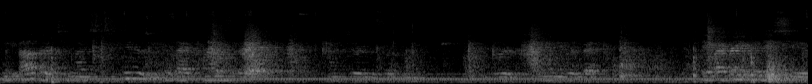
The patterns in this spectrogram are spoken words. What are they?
The other too much too, because I have friends that, I'm sure this with my group, anyway, but if I bring up an issue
